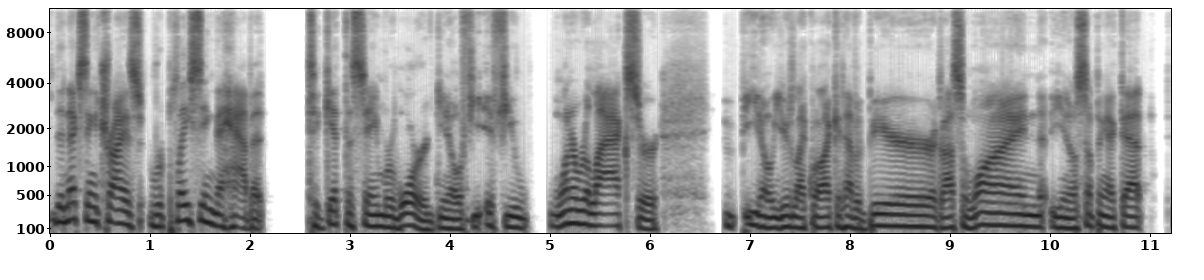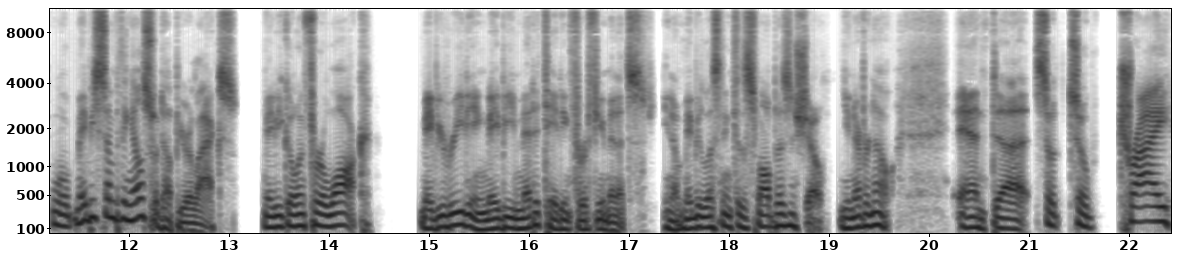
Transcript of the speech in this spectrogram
the next thing to try is replacing the habit to get the same reward. You know, if you if you want to relax or you know, you're like, well, I could have a beer, a glass of wine, you know, something like that. Well, maybe something else would help you relax. Maybe going for a walk, maybe reading, maybe meditating for a few minutes, you know, maybe listening to the small business show. You never know. And uh, so, so try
